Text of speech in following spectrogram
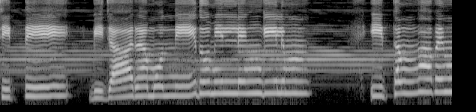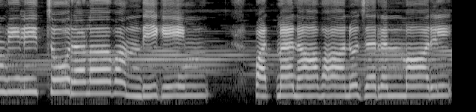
ചിത്തേ വിചാരമൊന്നേതുമില്ലെങ്കിലും ഇതങ്ങവൻ വിളിച്ചോരളവന്തികേം. പത്മനാഭാനുചരന്മാരിൽ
